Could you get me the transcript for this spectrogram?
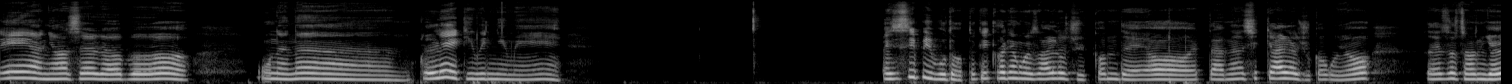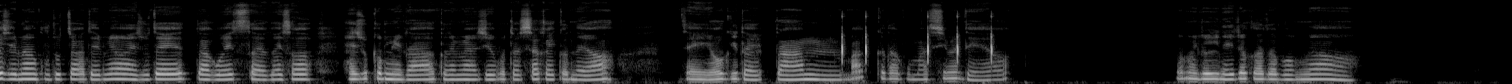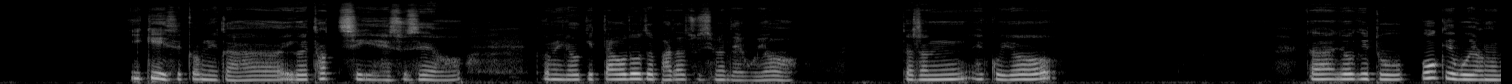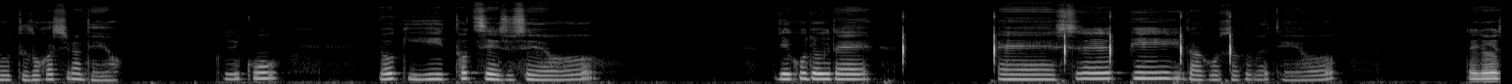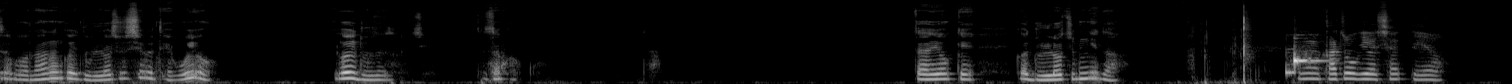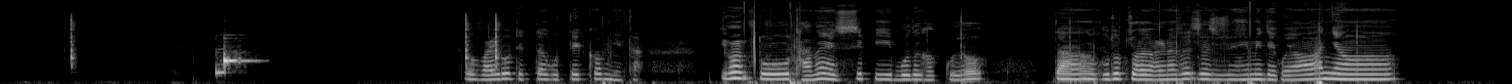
네, 안녕하세요, 여러분. 오늘은 플레이TV님의 SCP 모드 어떻게 끄냐고 해서 알려줄 건데요. 일단은 쉽게 알려줄 거고요. 그래서 전 13명 구독자가 되면 해주겠다고 했어요. 그래서 해줄 겁니다. 그러면 지금부터 시작할 건데요. 이제 여기다 일단 마크라고만 치면 돼요. 그러면 여기 내려가다 보면 이게 있을 겁니다. 이걸 터치해 주세요. 그러면 여기 다운로드 받아주시면 되고요. 전 했고요. 일단 여기 돋보기 모양으로 들어가시면 돼요. 그리고 여기 터치해 주세요. 그리고 여기다 SP라고 적으면 돼요. 네, 여기서 원하는 걸 눌러주시면 되고요. 이걸 누르든지 뜯어갖고 일단 이렇게 이걸 눌러줍니다. 그러면 가져오기가 시작돼요. 그 말로 됐다고 뜰 겁니다. 이건 또 단어 SCP 모드 같고요. 일단 구독, 좋아요, 알람 설정 해주시면 힘이 되고요. 안녕.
